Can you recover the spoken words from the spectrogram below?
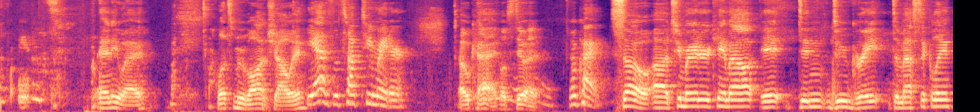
friends. anyway, let's move on, shall we? Yes, let's talk Tomb Raider. Okay, let's do it. Okay. So, uh, Tomb Raider came out. It didn't do great domestically.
